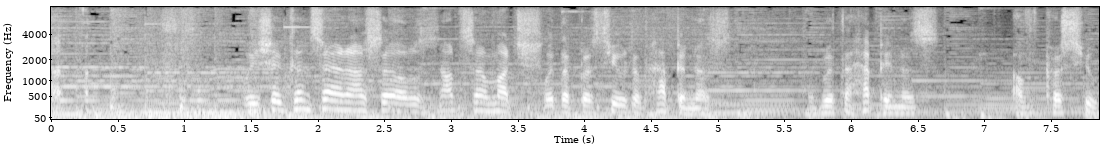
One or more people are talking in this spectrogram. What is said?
Uh, uh, we should concern ourselves not so much with the pursuit of happiness, but with the happiness of pursuit.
